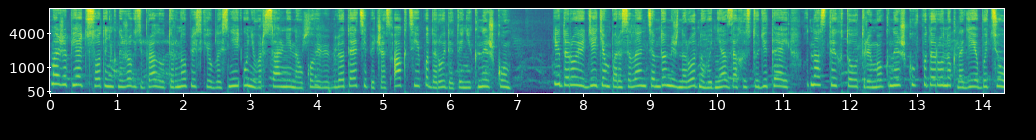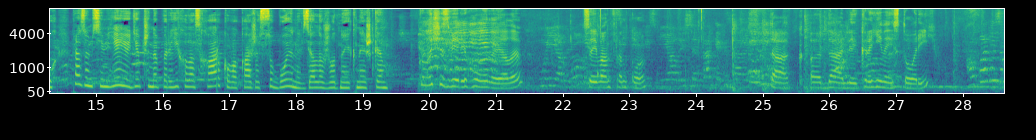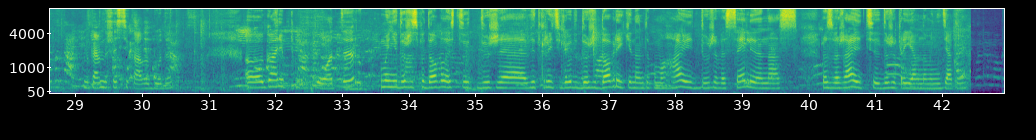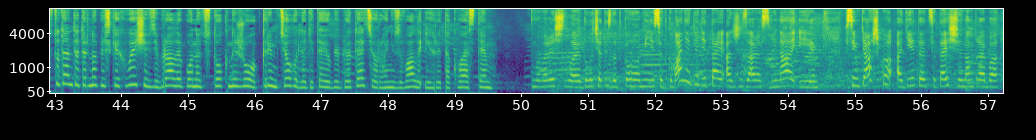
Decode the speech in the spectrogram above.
Майже п'ять сотень книжок зібрали у Тернопільській обласній універсальній науковій бібліотеці під час акції Подаруй дитині книжку. Їх дарують дітям-переселенцям до Міжнародного дня захисту дітей. Одна з тих, хто отримав книжку в подарунок, Надія Боцюг. Разом з сім'єю дівчина переїхала з Харкова. каже, з собою не взяла жодної книжки. Коли ще звірі говорили, це Іван Франко. Так, е, далі країна історій. Напевно, щось цікаве буде. Е, Гаррі Поттер. Мені дуже сподобалось. Тут дуже відкриті люди, дуже добрі, які нам допомагають, дуже веселі, нас розважають. Дуже приємно. Мені дякую. Студенти тернопільських вишів зібрали понад 100 книжок. Крім цього, для дітей у бібліотеці організували ігри та квести. Ми вирішили долучитись до такого міні-святкування для дітей, адже зараз війна і всім тяжко. А діти це те, що нам треба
